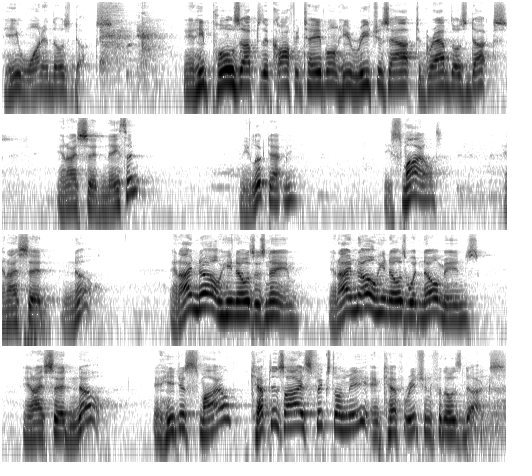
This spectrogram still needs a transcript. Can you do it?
he wanted those ducks. And he pulls up to the coffee table and he reaches out to grab those ducks. And I said, Nathan? And he looked at me. He smiled. And I said, No. And I know he knows his name. And I know he knows what no means. And I said, No. And he just smiled, kept his eyes fixed on me, and kept reaching for those ducks.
